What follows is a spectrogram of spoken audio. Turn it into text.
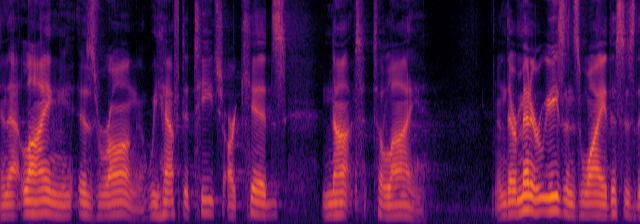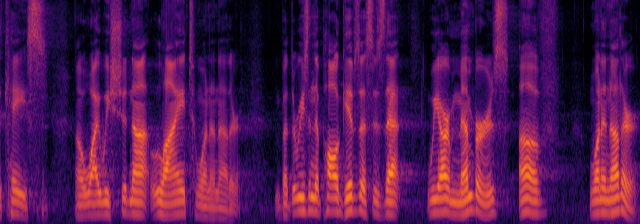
and that lying is wrong. We have to teach our kids not to lie. And there are many reasons why this is the case, uh, why we should not lie to one another. But the reason that Paul gives us is that we are members of one another.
